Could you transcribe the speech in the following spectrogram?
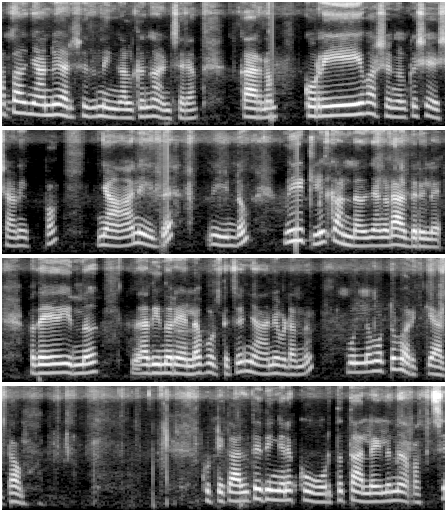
അപ്പോൾ അത് ഞാൻ വിചാരിച്ചത് നിങ്ങൾക്കും കാണിച്ചു തരാം. കാരണം കുറേ വർഷങ്ങൾക്ക് ശേഷമാണ് ഇപ്പം ഞാനിത് വീണ്ടും വീട്ടിൽ കണ്ടത് ഞങ്ങളുടെ അതിരിൽ അതേ ഇന്ന് അതിൽ നിന്ന് ഒരു ഇല പൊട്ടിച്ച് ഞാനിവിടെ നിന്ന് മുല്ലമൊട്ട് പറിക്കുക കേട്ടോ. കുട്ടിക്കാലത്ത് ഇതിങ്ങനെ കോർത്ത് തലയിൽ നിറച്ച്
